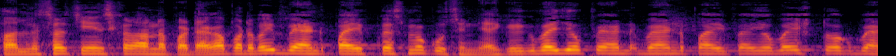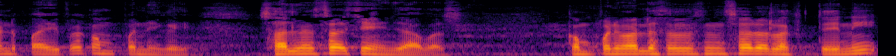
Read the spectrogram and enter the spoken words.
साइलेंसर चेंज कराना पड़ेगा, पर भाई बैंड पाइप का इसमें कुछ नहीं है, क्योंकि भाई जो बैंड पाइप है, जो भाई स्टॉक बैंड पाइप है कंपनी का साइलेंसर चेंज है बस। कंपनी वाले साइलेंसर लगते नहीं,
